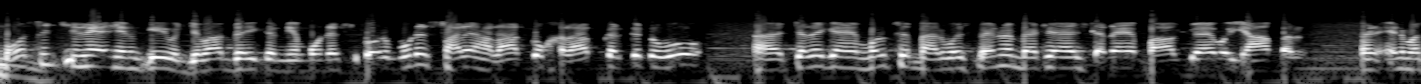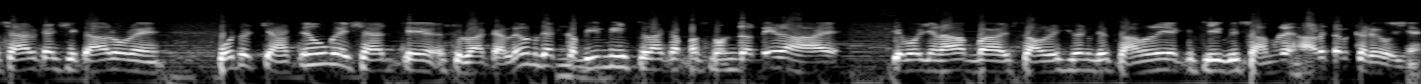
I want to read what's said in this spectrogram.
बहुत सी चीज़ें हैं जिनकी जवाबदेही करनी है मोनेस को और मोनेस सारे हालात को खराब करके तो वो चले गए हैं मुल्क से बाहर। वो स्पेन में बैठे ऐश कर रहे हैं बाघ जो है वो यहाँ पर इन मसायल का शिकार हो रहे हैं। वो तो चाहते होंगे शायद के सुलह कर ले। उनका कभी भी इस तरह का पस मंजर नहीं रहा है कि वो जनाब स्टैब्लिशमेंट के सामने या किसी के सामने अड़ कर खड़े हो जाए।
